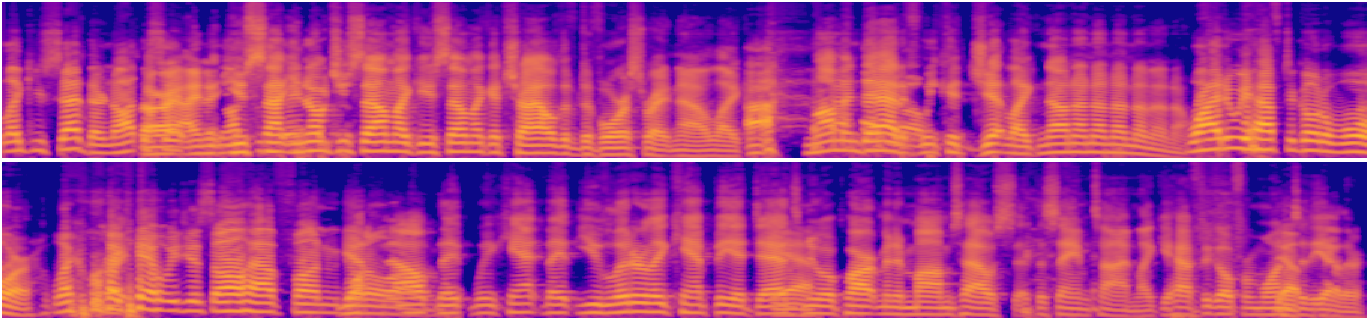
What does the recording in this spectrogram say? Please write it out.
Like you said, they're not the Sorry, know not you the sound. You know what you sound like? You sound like a child of divorce right now. Like Ah, mom and dad, if we could jet, like no, no, no, no, no, no, no. Why do we have to go to war? Like, why Right. can't we just all have fun and get Well, along? No, they, we can't. They, you literally can't be at dad's Yeah. new apartment and mom's house at the same time. Like you have to go from one Yep. to the other.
